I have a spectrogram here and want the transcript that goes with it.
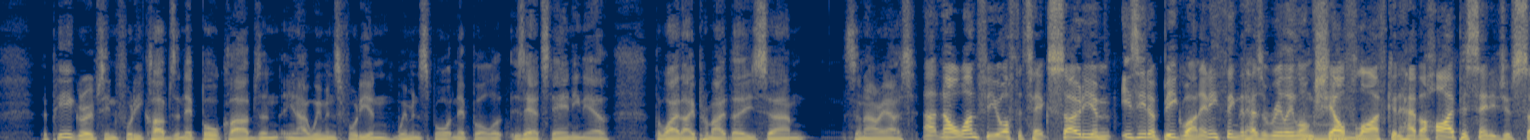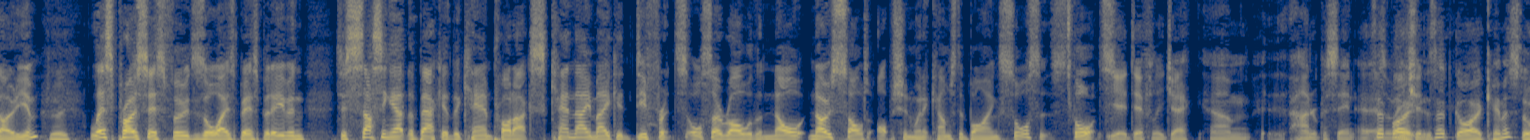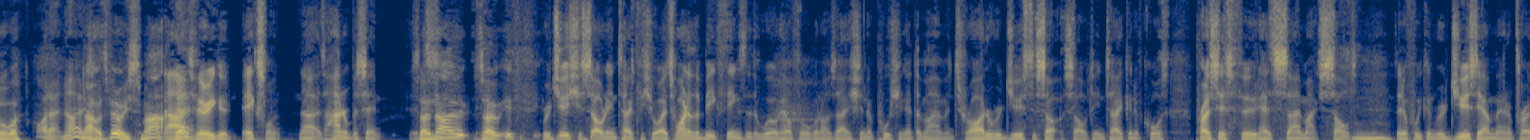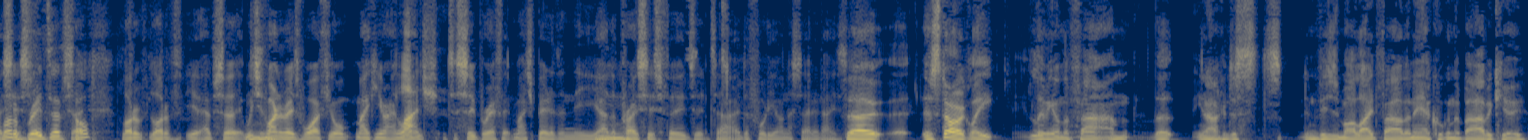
the peer groups in footy clubs and netball clubs and you know women's footy and women's sport netball is outstanding now. The way they promote these um, scenarios. Uh, Noel, one for you off the text. Sodium, is it a big one? Anything that has a really long shelf life can have a high percentage of sodium. Gee. Less processed foods is always best, but even just sussing out the back of the canned products, can they make a difference? Also, roll with a no, no salt option when it comes to buying sauces. Thoughts? Yeah, definitely, Jack. Um, 100%. Is that, I by, is that guy a chemist or? I don't know. No, it's very smart. no, Yeah. it's very good. Excellent. No, it's 100%. So It's, no, uh, so if Reduce your salt intake for sure. It's one of the big things that the World Health Organization are pushing at the moment. Try to reduce the salt, salt intake, and of course, processed food has so much salt that if we can reduce our amount of Mm. a processed, lot of breads have so- salt. Mm. A lot of, lot of, yeah, absolutely. Which is one of the reasons why if you're making your own lunch, it's a super effort, much better than the uh, the processed foods at, uh, at the footy on a Saturday. Mm. So uh, historically, living on the farm, the you know I can just envision my late father now cooking the barbecue.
